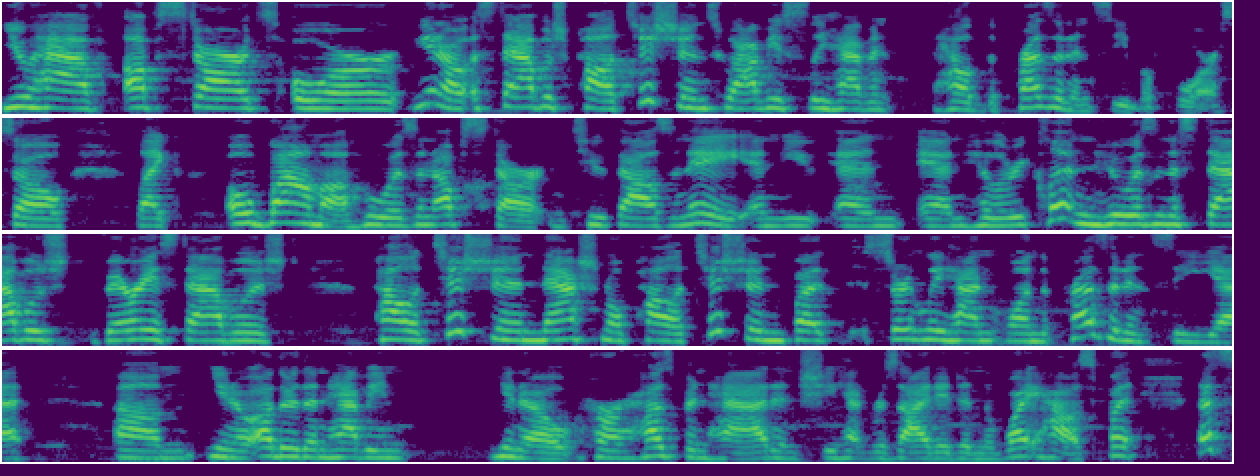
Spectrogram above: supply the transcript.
you have upstarts or, you know, established politicians who obviously haven't held the presidency before. So like Obama, who was an upstart in 2008 and you and and Hillary Clinton, who was an established very established politician, national politician, but certainly hadn't won the presidency yet. Um, you know, other than having, you know, her husband had, and she had resided in the White House. But that's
